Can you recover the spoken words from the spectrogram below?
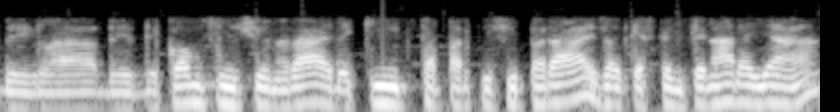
de, la, de, de com funcionarà i de qui participarà és el que estem fent ara ja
